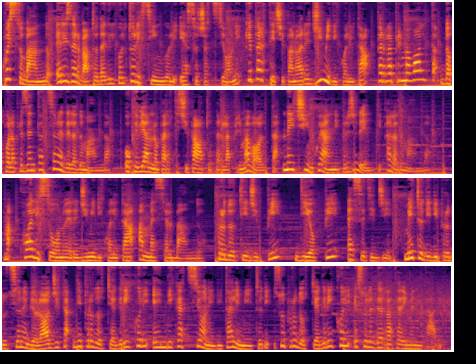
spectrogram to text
Questo bando è riservato ad agricoltori singoli e associazioni che partecipano a regimi di qualità per la prima volta dopo la presentazione della domanda o che vi hanno partecipato per la prima volta nei cinque anni precedenti alla domanda. Ma quali sono i regimi di qualità ammessi al bando? Prodotti IGP, DOP, STG, metodi di produzione biologica di prodotti agricoli e indicazioni di tali metodi sui prodotti agricoli e sulle derrate alimentari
